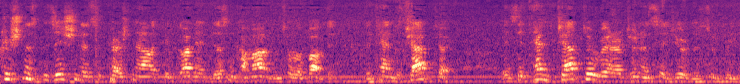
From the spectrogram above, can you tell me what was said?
Krishna's position as the personality of Godhead doesn't come out until about the, the 10th chapter. It's the 10th chapter where Arjuna says you're the supreme.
